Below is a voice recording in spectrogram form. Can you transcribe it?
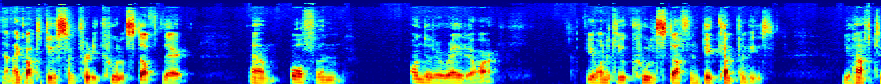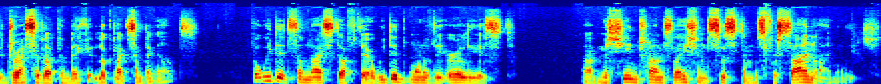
And I got to do some pretty cool stuff there, um, often under the radar. If you want to do cool stuff in big companies, you have to dress it up and make it look like something else. But we did some nice stuff there. We did one of the earliest uh, machine translation systems for sign language.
